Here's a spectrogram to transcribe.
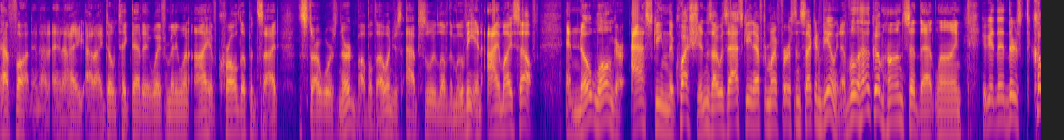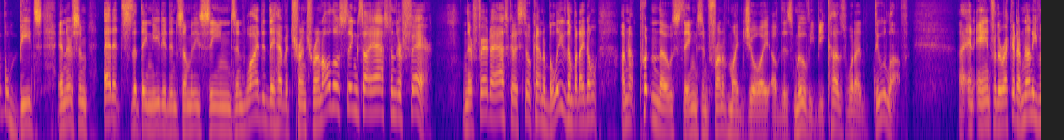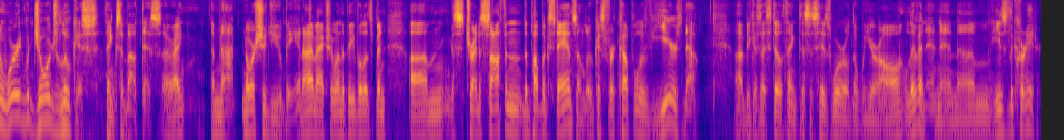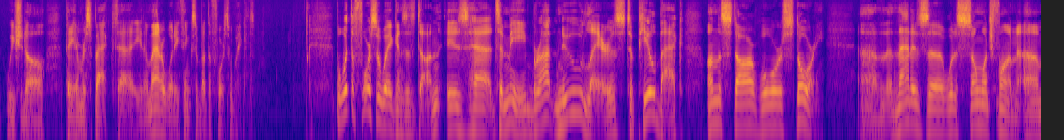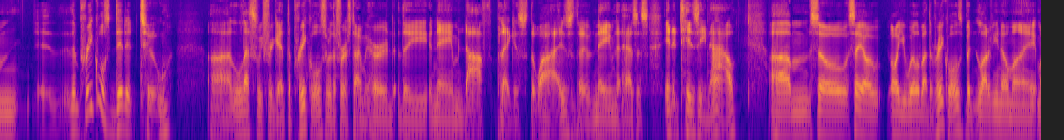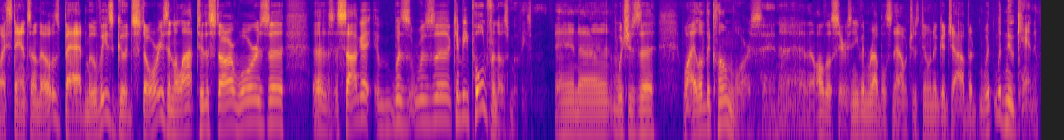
have fun, and I, and I and I don't take that away from anyone. I have crawled up inside the Star Wars nerd bubble though, and just absolutely love the movie. And I myself am no longer asking the questions I was asking after my first and second viewing of, well, how come Han said that line? There's a couple beats, and there's some edits that they needed in some of these scenes, and why did they have a trench run? All those things I asked, and they're fair. And they're fair to ask, and I still kind of believe them, but I don't. I'm not putting those things in front of my joy of this movie because what I do love uh, and, and for the record, I'm not even worried what George Lucas thinks about this, all right? I'm not, nor should you be. And I'm actually one of the people that's been um, trying to soften the public stance on Lucas for a couple of years now. Uh, because I still think this is his world that we are all living in, and um, he's the creator. We should all pay him respect, uh, no matter what he thinks about The Force Awakens. But what The Force Awakens has done is, to me, brought new layers to peel back on the Star Wars story. Uh, that is uh, what is so much fun. Um, the prequels did it too. Uh, lest we forget, the prequels were the first time we heard the name Darth Plagueis the Wise, the name that has us in a tizzy now. Um, so say all, all, you will about the prequels, but a lot of you know my, my stance on those. Bad movies, good stories, and a lot to the Star Wars uh, uh, saga was was uh, can be pulled from those movies and uh, which is uh, why I love the Clone Wars and uh, all those series, and even Rebels now, which is doing a good job with with new canon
